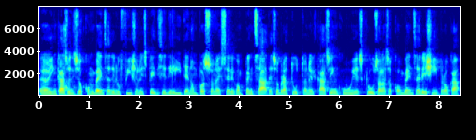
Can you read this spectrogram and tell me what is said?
eh, in caso di soccombenza dell'ufficio le spese di lite non possono essere compensate soprattutto nel caso in cui esclusa la soccombenza reciproca reciproca,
